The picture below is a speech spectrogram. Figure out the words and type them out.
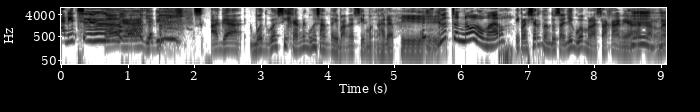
attitude. gitu. Ah, jadi agak buat gue sih karena gue santai banget sih menghadapi It's good to know loh, Mar. pressure tentu saja gue merasakan ya Hmm, karena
